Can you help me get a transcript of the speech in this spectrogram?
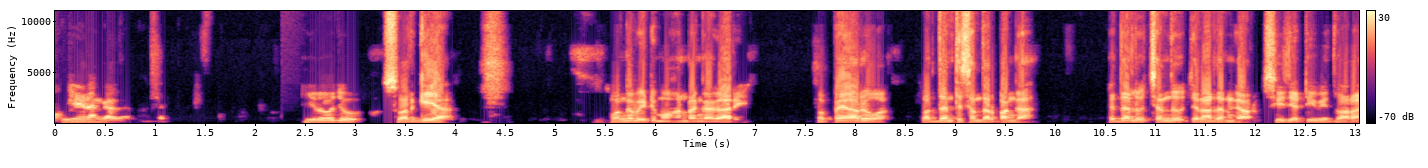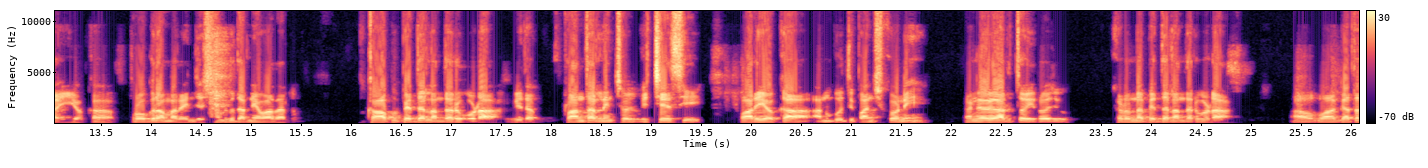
విజయరంగా గారు ఈరోజు స్వర్గీయ వంగవీటి మోహన్ రంగ గారి ముప్పై ఆరవ వర్ధంతి సందర్భంగా పెద్దలు చందు జనార్దన్ గారు సీజే టీవీ ద్వారా ఈ యొక్క ప్రోగ్రామ్ అరేంజ్ చేసినందుకు ధన్యవాదాలు. కాపు పెద్దలందరూ కూడా వివిధ ప్రాంతాల నుంచి విచ్చేసి వారి యొక్క అనుభూతి పంచుకొని రంగ గారితో ఈరోజు ఇక్కడ ఉన్న పెద్దలందరూ కూడా గత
